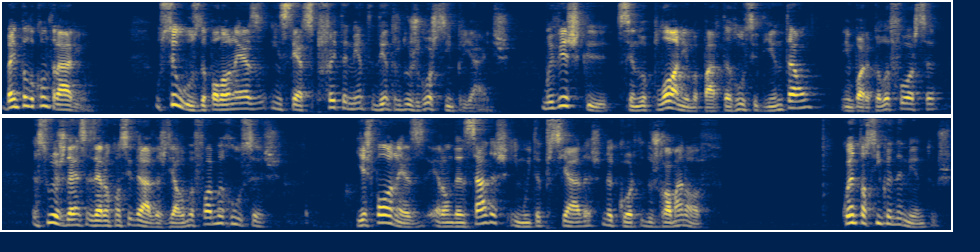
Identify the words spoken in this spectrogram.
Bem pelo contrário. O seu uso da polonese insere-se perfeitamente dentro dos gostos imperiais, uma vez que, sendo a Polónia uma parte da Rússia de então, embora pela força, as suas danças eram consideradas de alguma forma russas. E as poloneses eram dançadas e muito apreciadas na corte dos Romanov. Quanto aos Cinco Andamentos,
